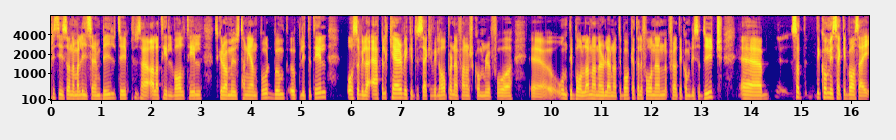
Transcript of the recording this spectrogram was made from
Precis som när man leasar en bil, typ så här, alla tillval till. Ska du ha mus, tangentbord, bump upp lite till. Och så vill du ha Apple Care, vilket du säkert vill ha på den här, för annars kommer du få eh, ont i bollarna när du lämnar tillbaka telefonen för att det kommer bli så dyrt. Eh, så det kommer ju säkert vara så här,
